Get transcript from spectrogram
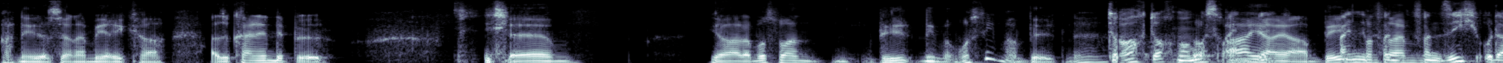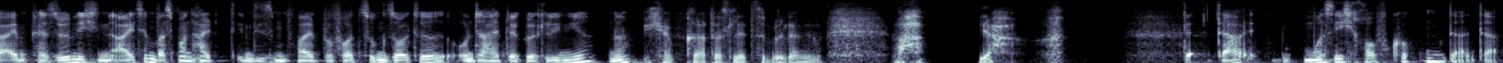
Ach nee, das ist ja in Amerika. Also keine Nippel. ähm, ja, da muss man ein Bild, nee, man muss nicht mal ein Bild, ne? Doch, doch, man muss ah, ein ja, Bild- ja, ein Bild ein, von, von, von sich oder einem persönlichen Item, was man halt in diesem Fall bevorzugen sollte, unterhalb der Gürtellinie. Ne? ich habe gerade das letzte Bild angeguckt. Ah, ja, Da, da muss ich raufgucken. Da, da.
